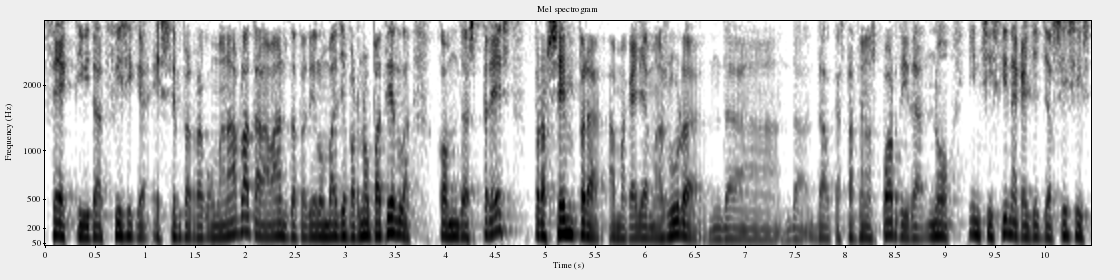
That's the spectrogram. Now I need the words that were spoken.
fer activitat física és sempre recomanable, tant abans de patir l'ombatge per no patir-la com després, però sempre amb aquella mesura de, de, del que està fent esport i de no insistir en aquells exercicis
